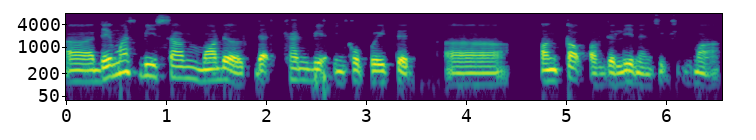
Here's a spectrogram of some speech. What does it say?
uh, there must be some model that can be incorporated uh, on top of the Lean and Six Sigma,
